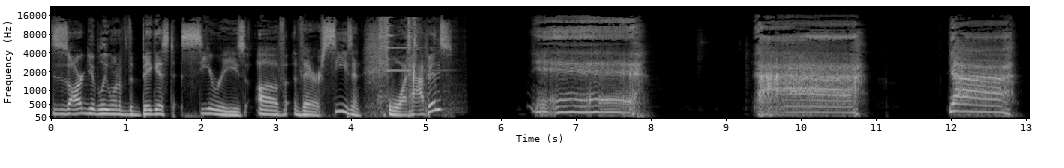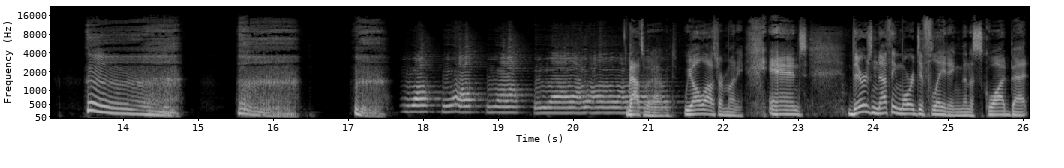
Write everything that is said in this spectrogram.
This is arguably one of the biggest series of their season. What happens? Yeah. Ah. Yeah. Hmm. Hmm. That's what happened. We all lost our money. And there's nothing more deflating than a squad bet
